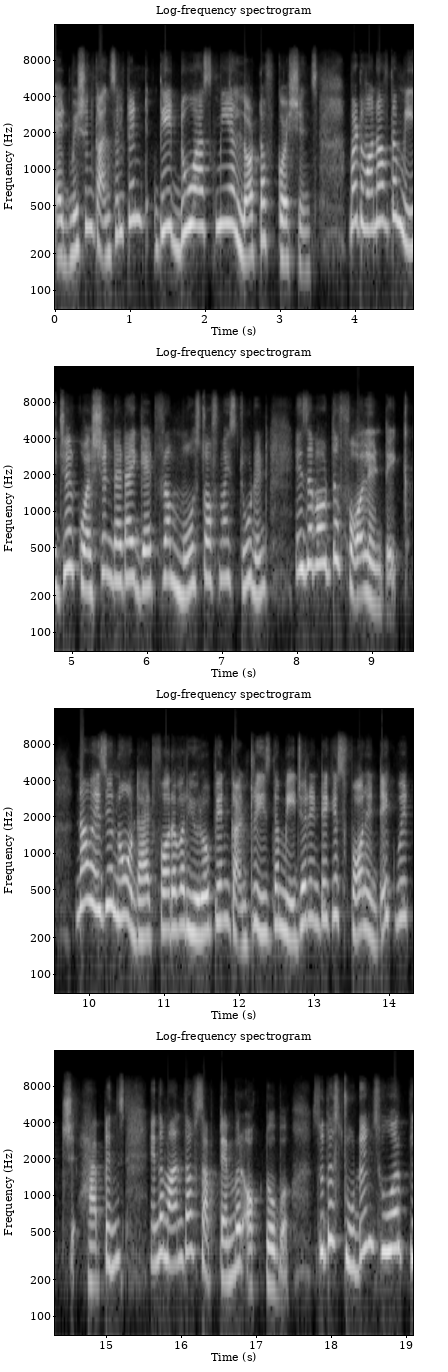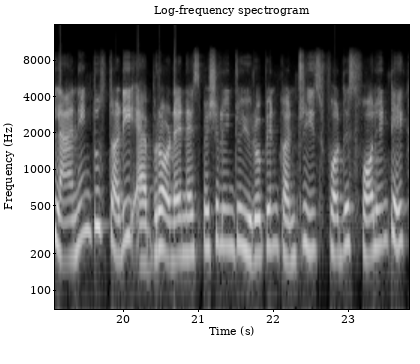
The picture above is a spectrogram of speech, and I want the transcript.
admission consultant, they do ask me a lot of questions. But one of the major question that I get from most of my student is about the fall intake. Now, as you know that for our European countries, the major intake is fall intake, which happens in the month of September, October. So the students who are planning to study abroad and especially into European countries for this fall intake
